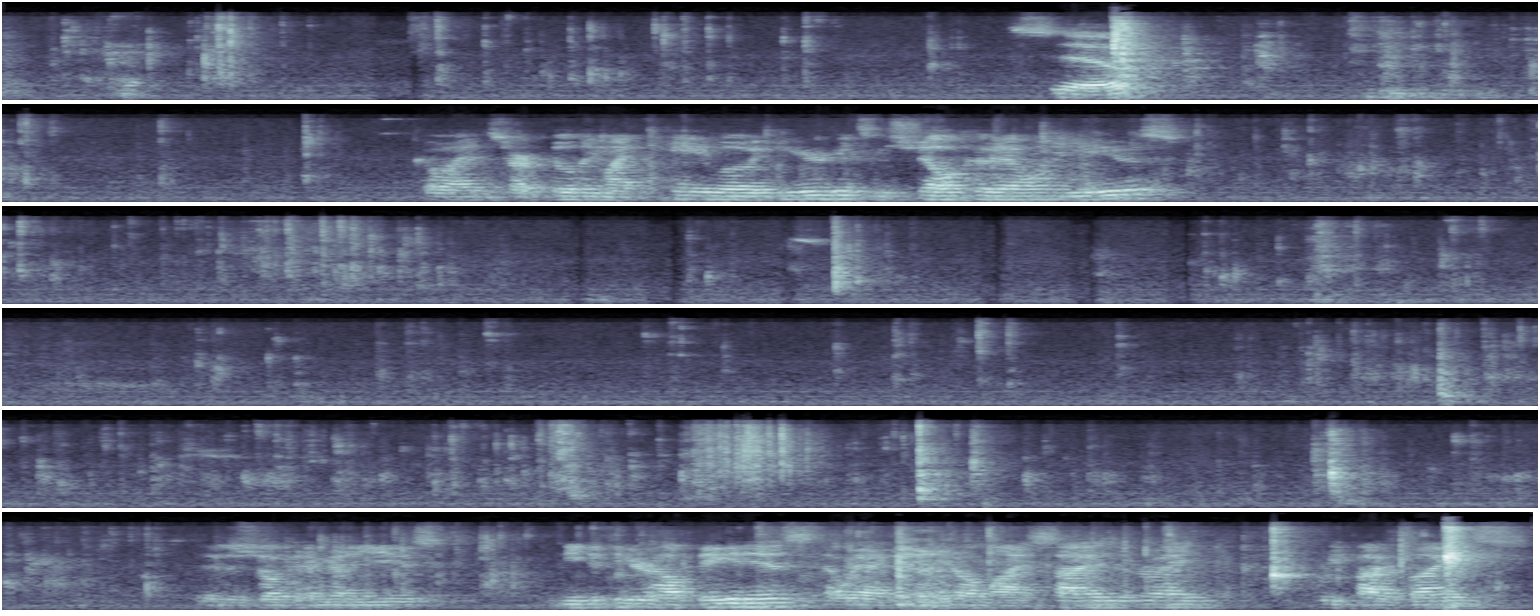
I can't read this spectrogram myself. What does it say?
So, go ahead and start building my payload here, get some shellcode I want to use. This is shellcode I'm gonna use. Need to figure out how big it is, that way I can get all my sizes right. Forty-five bytes.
